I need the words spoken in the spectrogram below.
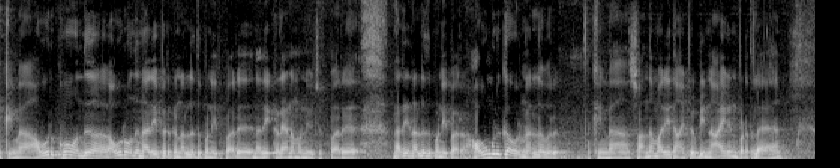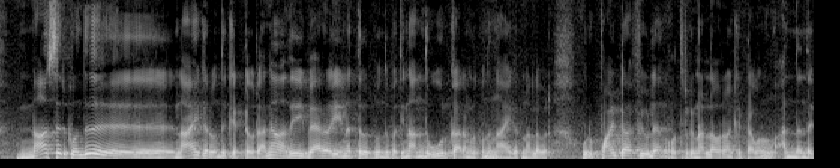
ஓகேங்களா? அவருக்கும் வந்து அவரும் வந்து நிறைய பேருக்கு நல்லது பண்ணியிருப்பார். நிறைய கல்யாணம் பண்ணி வச்சுருப்பாரு. நிறைய நல்லது பண்ணியிருப்பார். அவங்களுக்கு அவர் நல்லவர். ஓகேங்களா? ஸோ அந்த மாதிரி தான். இப்போ எப்படி நாயகன் படத்தில் நாசருக்கு வந்து நாயகர் வந்து கெட்டவர். ஆனால் அதே வேறு இனத்தவருக்கு வந்து பார்த்திங்கன்னா அந்த ஊர்க்காரங்களுக்கு வந்து நாயகர் நல்லவர். ஒரு பாயிண்ட் ஆஃப் வியூவில் ஒருத்தருக்கு நல்லவரும் கெட்டவரும் அந்தந்த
